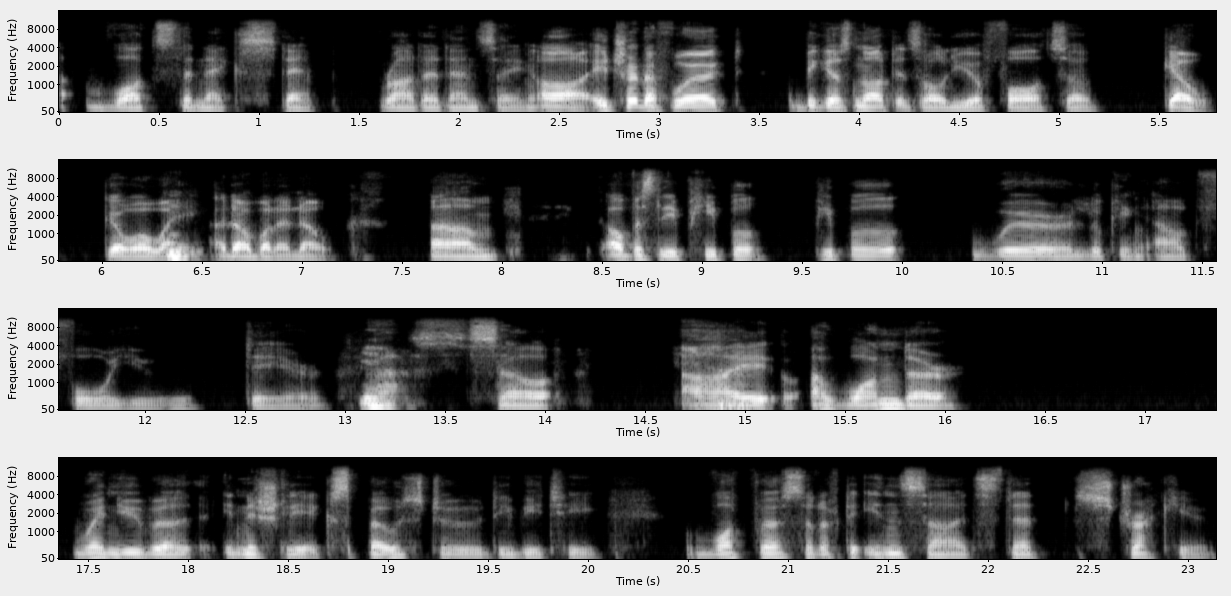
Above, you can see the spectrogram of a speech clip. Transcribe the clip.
uh, what's the next step? Rather than saying, oh, it should have worked because not, it's all your fault. So go, go away. I don't want to know. Um, obviously, people people were looking out for you there. yes. So I I wonder when you were initially exposed to DBT, what were sort of the insights that struck you?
